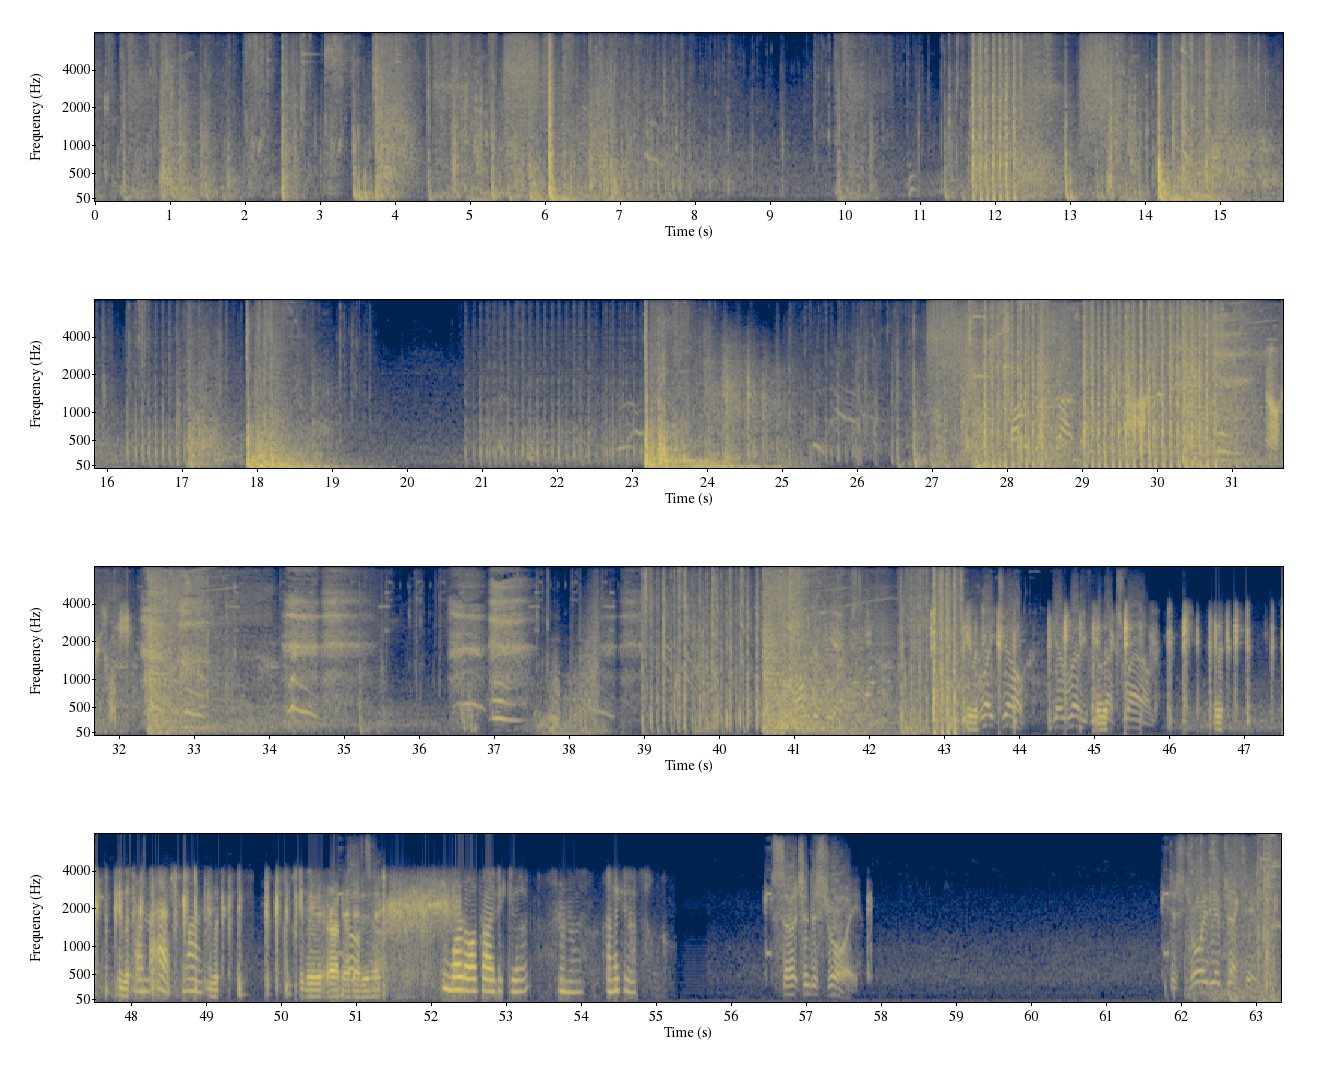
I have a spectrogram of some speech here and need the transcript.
Bomb has been planted. Oh, he's one shot. Bomb defused. Kill it. Great job. Get ready for the next round. Kill it. Kill it. On the ass, come on. Kill it. Kill it. Rub it. After. it. Mortal, I'll probably pick you up. I don't know. I make it up. Search and destroy. Destroy the objective.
